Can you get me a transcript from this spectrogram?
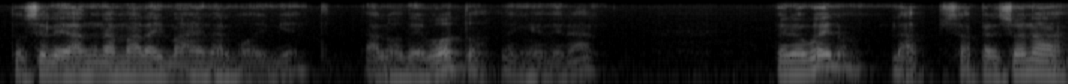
Entonces le dan una mala imagen al movimiento, a los devotos en general. Pero bueno, las personas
